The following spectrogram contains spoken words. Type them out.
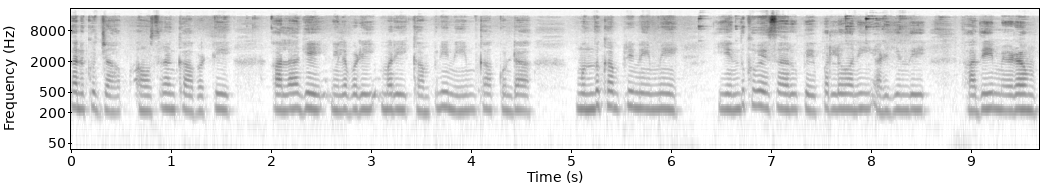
తనకు జాబ్ అవసరం కాబట్టి అలాగే నిలబడి మరి కంపెనీ నేమ్ కాకుండా ముందు కంపెనీ నేమే ఎందుకు వేశారు పేపర్లో అని అడిగింది. అది మేడం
